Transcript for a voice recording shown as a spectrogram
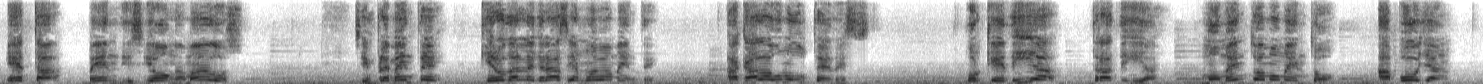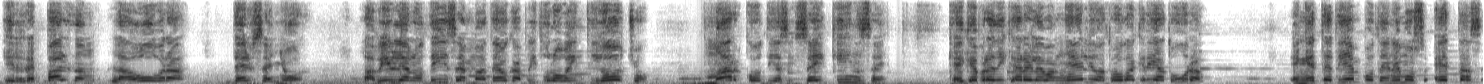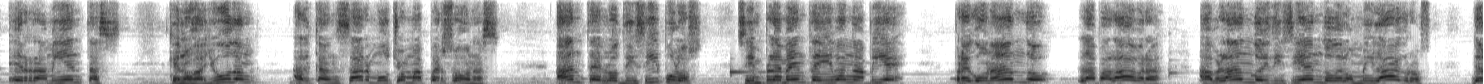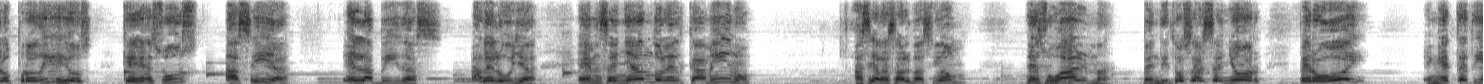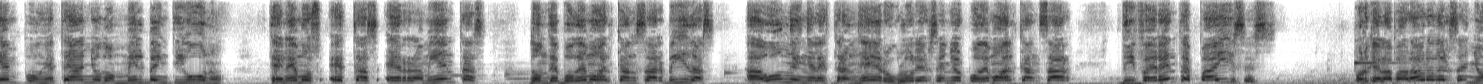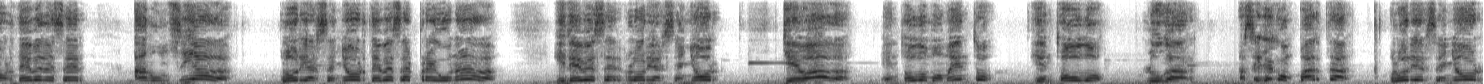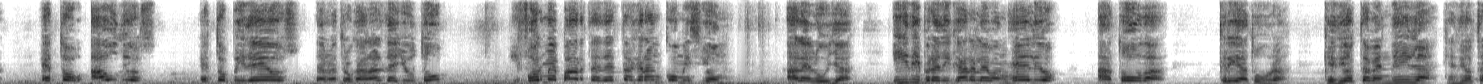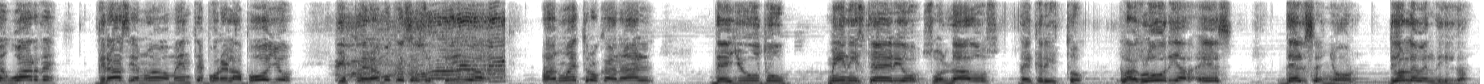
esta bendición, amados. Simplemente quiero darle gracias nuevamente a cada uno de ustedes, porque día tras día, momento a momento, apoyan y respaldan la obra del Señor. La Biblia nos dice en Mateo capítulo 28, Marcos 16, 15, que hay que predicar el Evangelio a toda criatura. En este tiempo tenemos estas herramientas que nos ayudan a alcanzar muchas más personas. Antes los discípulos simplemente iban a pie pregonando la palabra, hablando y diciendo de los milagros, de los prodigios que Jesús hacía en las vidas. Aleluya enseñándole el camino hacia la salvación de su alma. Bendito sea el Señor. Pero hoy, en este tiempo, en este año 2021, tenemos estas herramientas donde podemos alcanzar vidas aún en el extranjero. Gloria al Señor. Podemos alcanzar diferentes países porque la palabra del Señor debe de ser anunciada. Gloria al Señor. Debe ser pregonada y debe ser gloria al Señor llevada en todo momento y en todo lugar. Así que comparta, gloria al Señor, estos audios, estos videos de nuestro canal de YouTube y forme parte de esta gran comisión. Aleluya. Y de predicar el Evangelio a toda criatura. Que Dios te bendiga, que Dios te guarde. Gracias nuevamente por el apoyo y esperamos que se suscriba a nuestro canal de YouTube, Ministerio Soldados de Cristo. La gloria es del Señor. Dios le bendiga.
